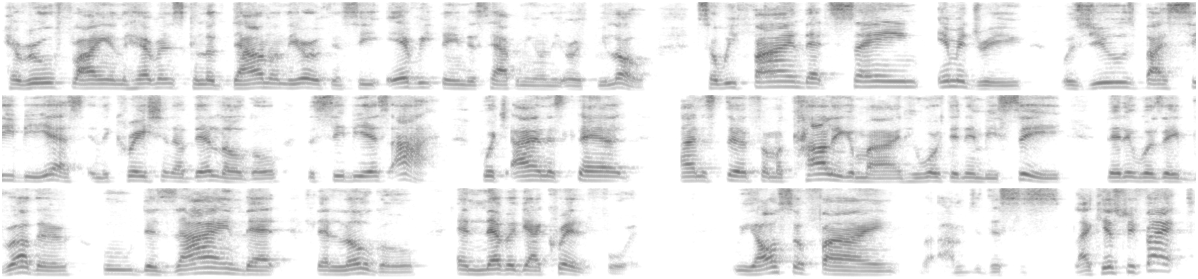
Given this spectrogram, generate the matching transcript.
Heru flying in the heavens, can look down on the earth and see everything that's happening on the earth below. So we find that same imagery was used by CBS in the creation of their logo, the CBS Eye which I understand I understood from a colleague of mine who worked at NBC that it was a brother who designed that that logo and never got credit for it. We also find this is Black History fact.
